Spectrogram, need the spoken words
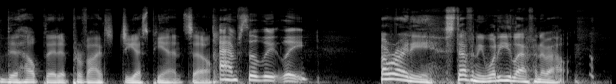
the help that it provides GSPN. So, Absolutely. Alrighty, Stephanie, what are you laughing about?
